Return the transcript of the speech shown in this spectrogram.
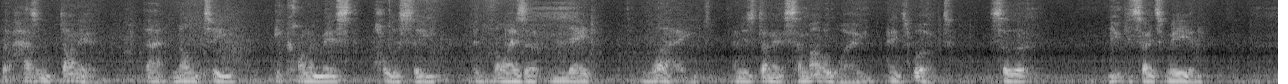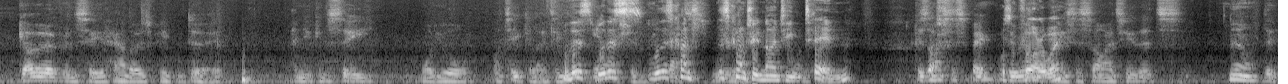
that hasn't done it that numpty economist, policy, advisor led way and has done it some other way and it's worked? So that you could say to me, Ian, go over and see how those people do it, and you can see what you're articulating. Well, this, well, this, well, this, That's country, this country in 1910, Because I suspect Wasn't there far away. society that's no, that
